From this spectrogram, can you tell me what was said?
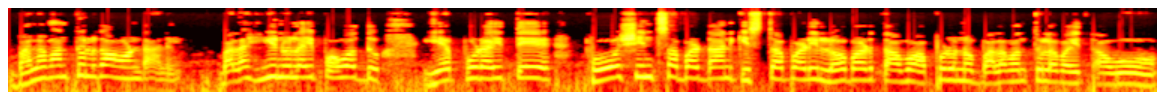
బలవంతులుగా ఉండాలి. బలహీనులైపోవద్దు. ఎప్పుడైతే పోషించబడడానికి ఇష్టపడి లోబడతావో అప్పుడు నువ్వు బలవంతులవైతావు.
